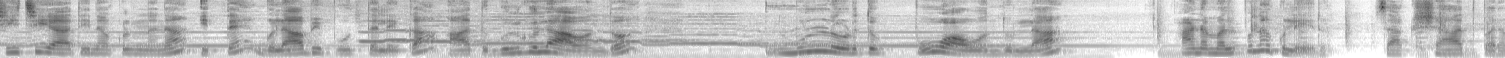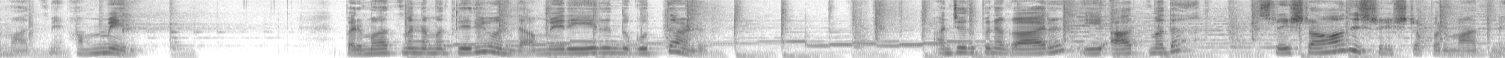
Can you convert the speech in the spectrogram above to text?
ಚೀಚಿ ಆತಿನ ಕುಲ್ನನ ಇತ್ತೆ ಗುಲಾಬಿ ಪೂತ್ತಲೆಕ ಆತ ಗುಲ್ಗುಲ ಆವೊಂದು ಮುಳ್ಳೊಡ್ದು ಪೂ ಆವೊಂದುಲ್ಲ ಹಣ ಮಲ್ಪುನ ಕುಲೇರು, ಸಾಕ್ಷಾತ್ ಪರಮಾತ್ಮೆ ಅಮ್ಮೇರು. ಪರಮಾತ್ಮ ನಮ್ಮ ತೆರಿಯೊಂದ ಅಮ್ಮೇರು ಏರೆಂದು ಗೊತ್ತಾಂಡು. ಅಂಚದು ಗಾರ ಈ ಆತ್ಮದ ಶ್ರೇಷ್ಠಾದಿ ಶ್ರೇಷ್ಠ ಪರಮಾತ್ಮೆ.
